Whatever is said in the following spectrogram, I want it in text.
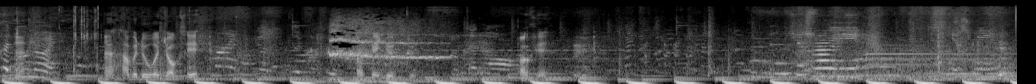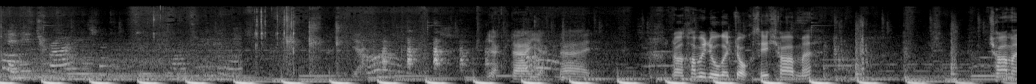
ขอดูหน่อยอะเอาไปดูกระจกสิ โอเคหยุดหยุดจะลองโอเค Excuse ไปดูกระจกสิชอบไหมชอบไหม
